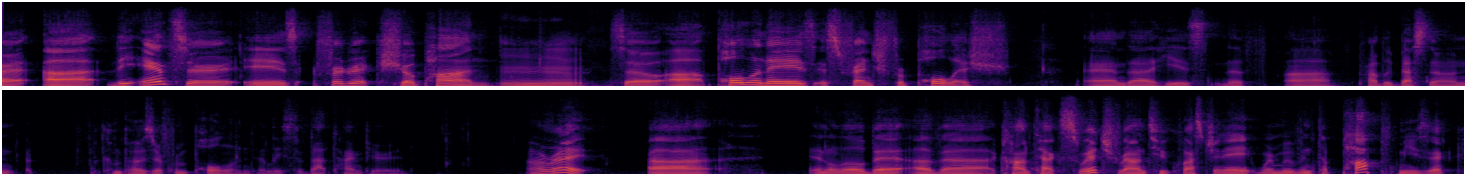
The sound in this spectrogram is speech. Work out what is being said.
right. Uh, the answer is Frederick Chopin. Mm. So uh, Polonaise is French for Polish, and uh, he is the uh, probably best known composer from Poland, at least of that time period. All right. Uh, in a little bit of a context switch, round two, question eight, we're moving to pop music.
